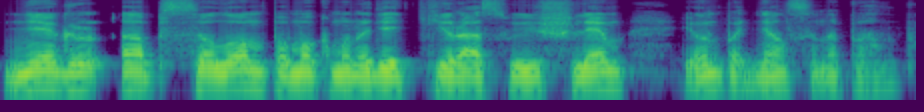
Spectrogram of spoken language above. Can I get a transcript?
Негр Абсалом помог ему надеть кирасу и шлем, и он поднялся на палубу.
